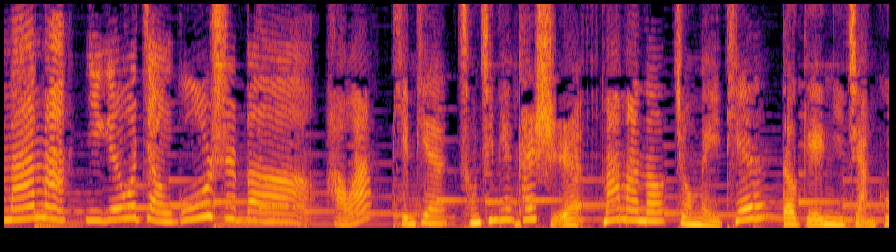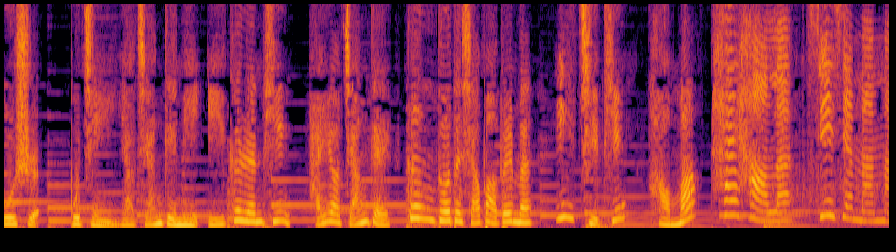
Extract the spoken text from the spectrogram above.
妈，妈妈，你给我讲故事吧。好啊，甜甜，从今天开始，妈妈呢就每天都给你讲故事，不仅要讲给你一个人听，还要讲给更多的小宝贝们一起听，好吗？太好了，谢谢妈妈。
